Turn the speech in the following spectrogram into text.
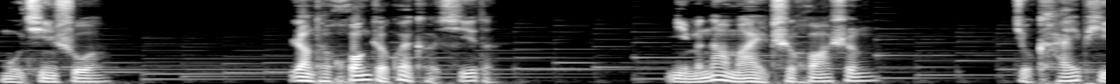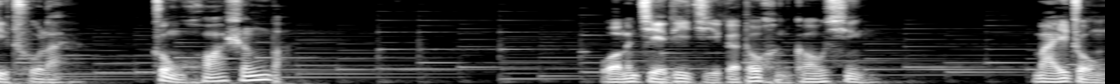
母亲说：“让它荒着怪可惜的。你们那么爱吃花生，就开辟出来种花生吧。”我们姐弟几个都很高兴，买种、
